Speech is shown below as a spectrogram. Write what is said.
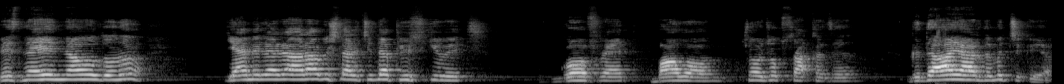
Biz neyin ne olduğunu gemileri aramışlar içinde püsküvit, gofret, balon, çocuk sakızı, gıda yardımı çıkıyor.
